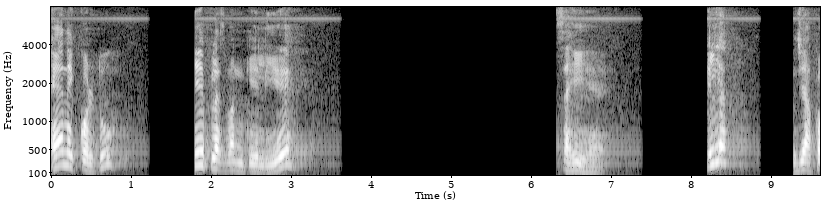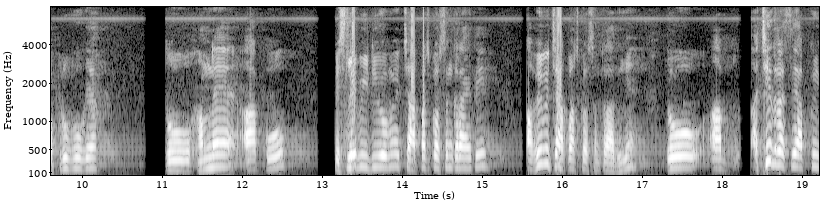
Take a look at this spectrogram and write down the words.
n equal to k plus one के लिए सही है। क्लियर जी आपका प्रूफ हो गया। तो हमने आपको पिछले वीडियो में चार पाँच क्वेश्चन कराए थे, अभी भी चार पाँच क्वेश्चन करा दिए तो आप अच्छी तरह से आपकी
